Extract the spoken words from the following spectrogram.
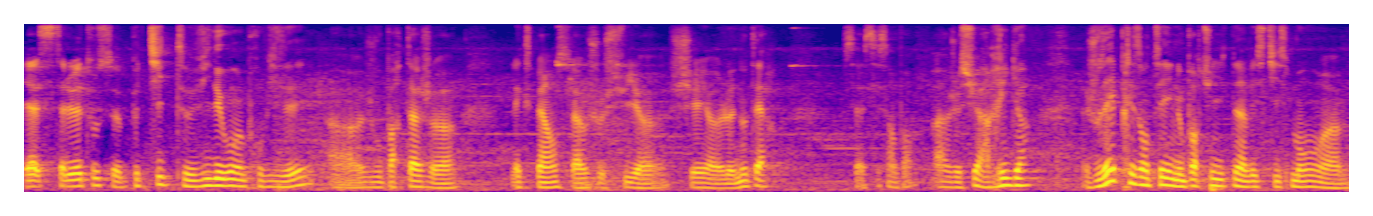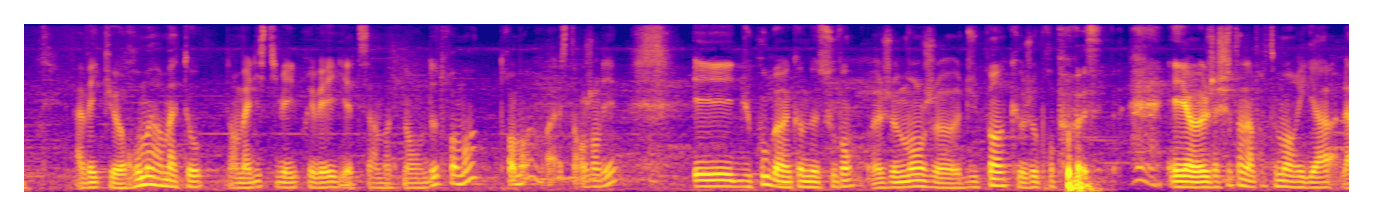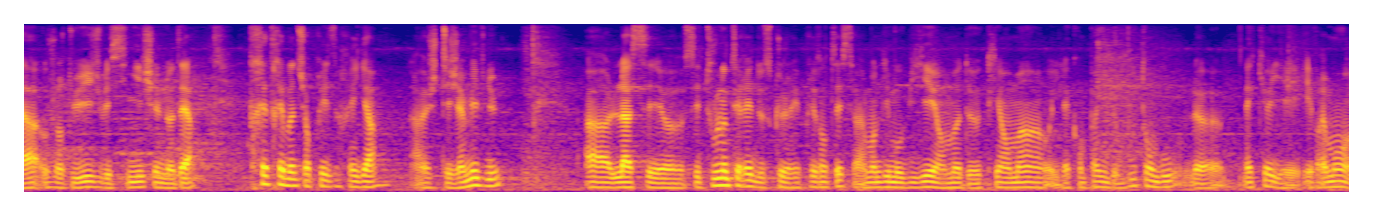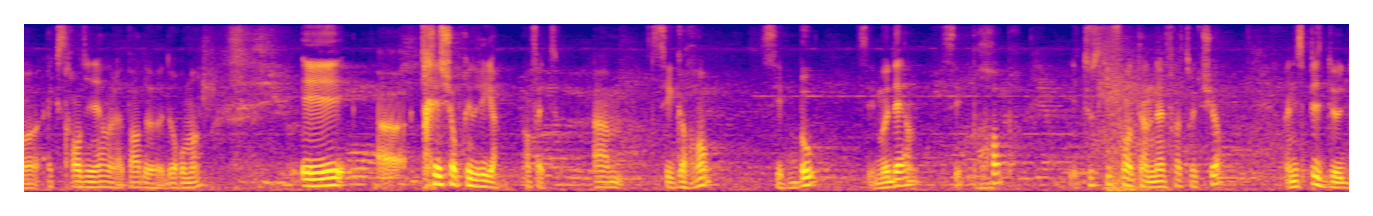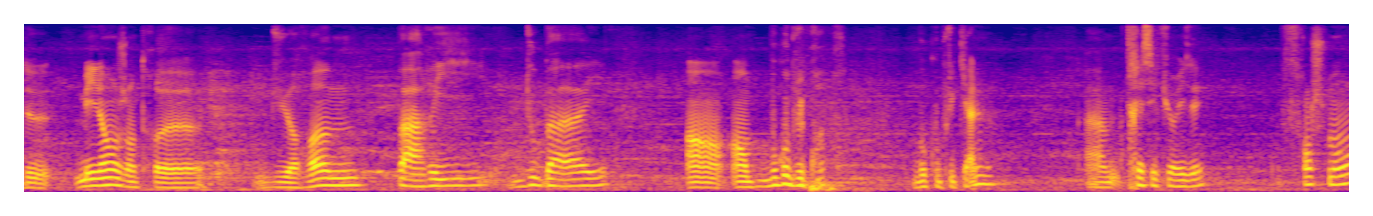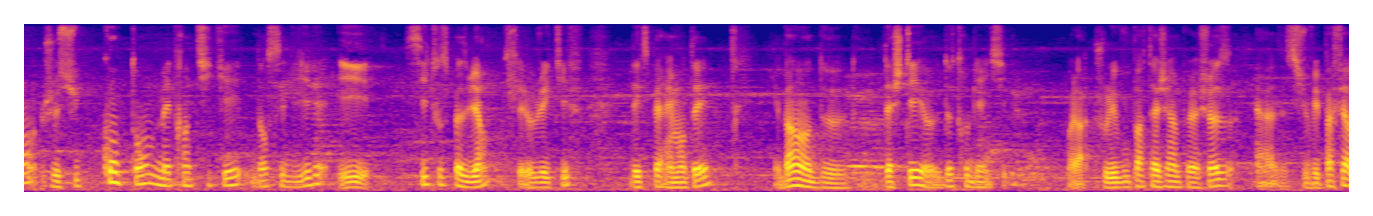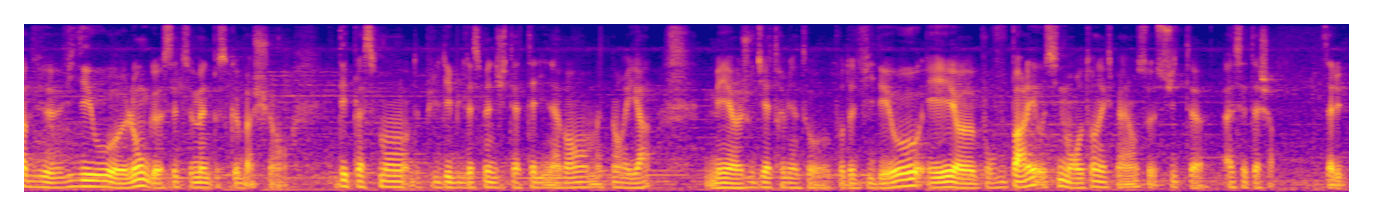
Yes, salut à tous, petite vidéo improvisée. Euh, je vous partage euh, l'expérience là où je suis euh, chez le notaire. C'est assez sympa. Je suis à Riga. Je vous avais présenté une opportunité d'investissement avec Romain Armato dans ma liste email privée il y a de ça maintenant 2-3 mois. 3 mois, ouais, c'était en janvier. Et du coup, ben, comme souvent, je mange du pain que je propose. Et j'achète un appartement à Riga. Là, aujourd'hui, je vais signer chez le notaire. Très très bonne surprise, Riga. Euh, J'étais jamais venu. Euh, là, c'est euh, c'est tout l'intérêt de ce que j'avais présenté. C'est vraiment de l'immobilier en mode clé en main. où il accompagne de bout en bout. L'accueil est, vraiment extraordinaire de la part de, Romain. Et très surpris de Riga, en fait. C'est grand, c'est beau, c'est moderne, c'est propre. Et tout ce qu'il faut en termes d'infrastructure, un espèce de, de mélange entre du Rome, Paris, Dubaï, en, beaucoup plus propre, beaucoup plus calme, euh, très sécurisé. Franchement, je suis content de mettre un ticket dans cette ville et si tout se passe bien, c'est l'objectif, d'expérimenter, et ben de- d'acheter euh, d'autres biens ici. Voilà, je voulais vous partager un peu la chose. Euh, je ne vais pas faire de vidéo euh, longue cette semaine parce que bah, je suis en déplacement depuis le début de la semaine. J'étais à Tallinn avant, maintenant Riga. Mais euh, je vous dis à très bientôt pour d'autres vidéos et pour vous parler aussi de mon retour d'expérience suite à cet achat. Salut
